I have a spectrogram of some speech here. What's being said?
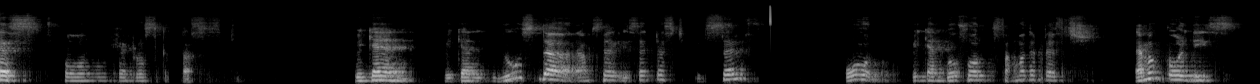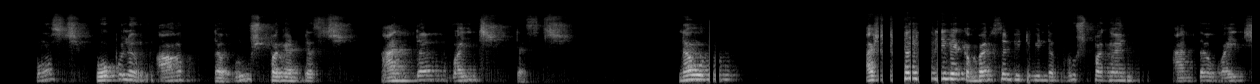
tests for heteroscedasticity. We can we can use the Ramsey RESET test itself, or we can go for some other tests. Among all these, most popular are the Breusch-Pagan test and the White test. Now, I shall give a comparison between the Breusch-Pagan and the White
